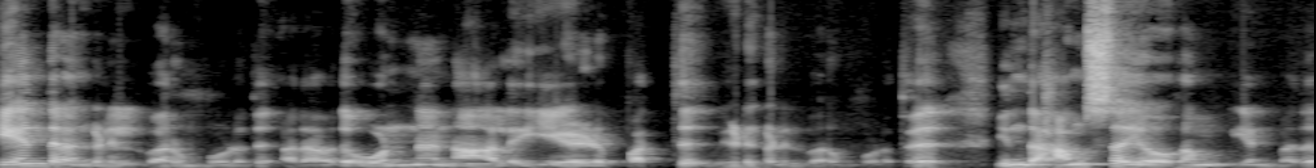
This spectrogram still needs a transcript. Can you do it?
கேந்திரங்களில் வரும் பொழுது அதாவது ஒன்று நாலு ஏழு பத்து வீடுகளில் வரும் பொழுது இந்த ஹம்ச யோகம் என்பது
